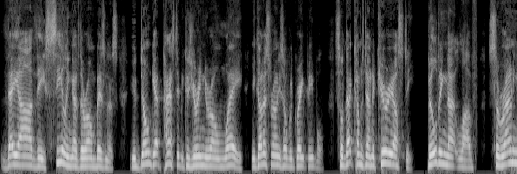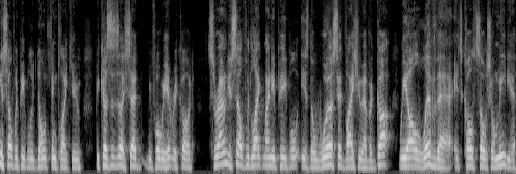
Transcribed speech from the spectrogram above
they are the ceiling of their own business. You don't get past it because you're in your own way. You got to surround yourself with great people. So that comes down to curiosity, building that love, surrounding yourself with people who don't think like you. Because as I said before we hit record, surround yourself with like minded people is the worst advice you ever got. We all live there. It's called social media.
